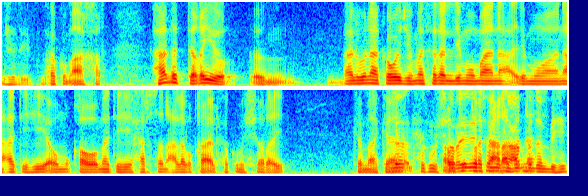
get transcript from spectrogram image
جديد. نعم. حكم آخر. هذا التغير هل هناك وجه مثلا لممانع لممانعته أو مقاومته حرصا على بقاء الحكم الشرعي كما كان؟ لا الحكم الشرعي ليس متعبدا به.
